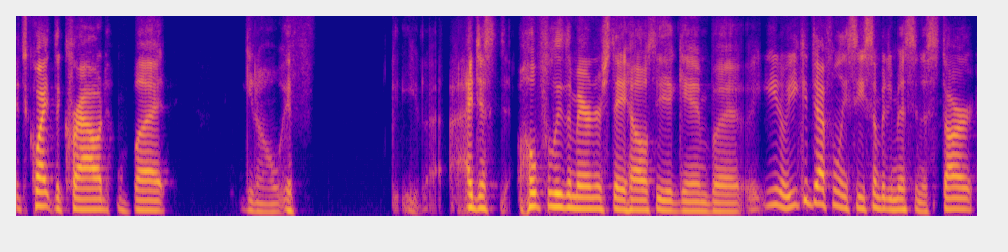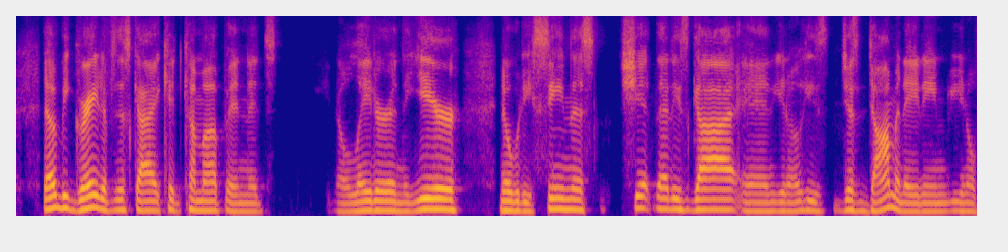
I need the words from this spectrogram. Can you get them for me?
it's quite the crowd. But you know, if I just hopefully the Mariners stay healthy again, but you know, you could definitely see somebody missing a start. That would be great if this guy could come up and it's you know later in the year, nobody's seen this shit that he's got, and you know, he's just dominating, you know,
